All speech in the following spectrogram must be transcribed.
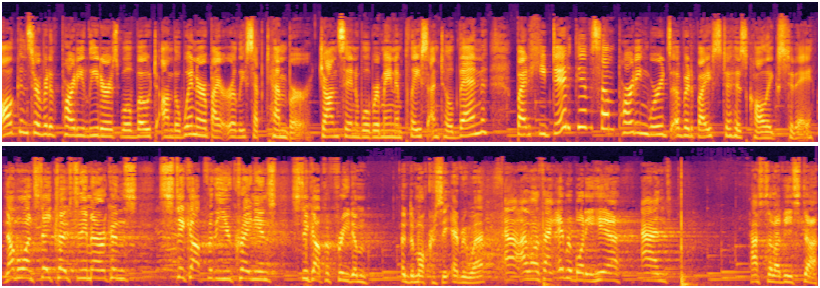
All Conservative Party leaders will vote on the winner by early September. Johnson will remain in place until then, but he did give some parting words of advice to his colleagues today. Number one, stay close to the Americans, stick up for the Ukrainians, stick up for freedom and democracy everywhere. Uh, I want to thank everybody here and hasta la vista,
